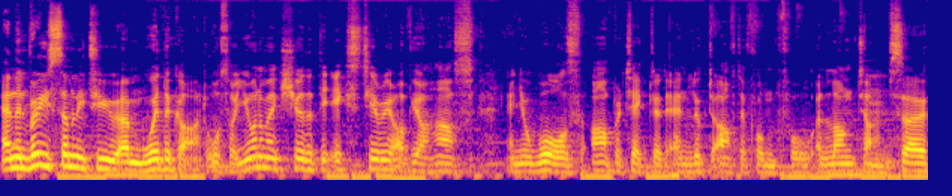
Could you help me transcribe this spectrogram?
And then very similarly to um, WeatherGuard, also you want to make sure that the exterior of your house and your walls are protected and looked after for, for a long time. So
